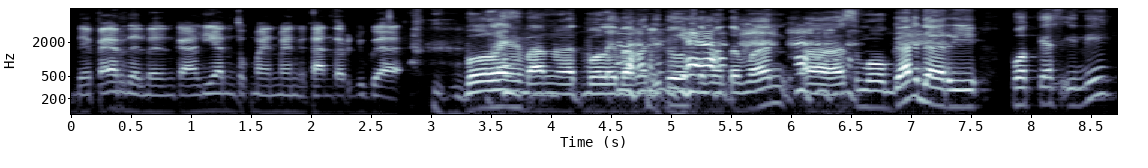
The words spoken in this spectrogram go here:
DPR dan badan keahlian untuk main-main ke kantor juga. Boleh banget, boleh banget itu Ya. teman-teman. Eh, semoga dari podcast ini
